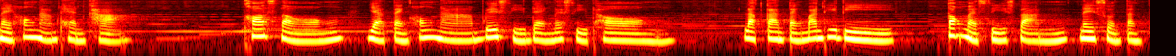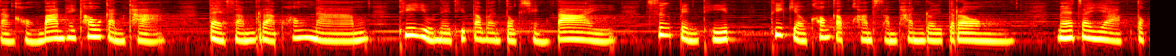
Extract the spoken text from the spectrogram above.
ในห้องน้ำแทนค่ะ ข้อ 2. อย่าแต่งห้องน้ำด้วยสีแดงและสีทอง หลักการแต่งบ้านที่ดี ต้องแมทสีสันในส่วนต่างๆ ของบ้านให้เข้ากันค่ะ แต่สำหรับห้องน้ำที่อยู่ในทิศตะวันตกเฉียงใต้ ซึ่งเป็นทิศที่เกี่ยวข้องกับความสัมพันธ์โดยตรง แม้จะอยากตก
